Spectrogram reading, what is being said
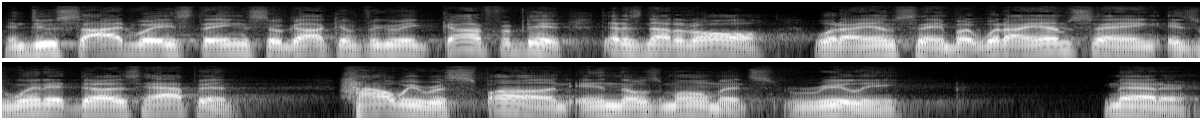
and do sideways things so God can forgive me. God forbid. That is not at all what I am saying. But what I am saying is when it does happen, how we respond in those moments really matter.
